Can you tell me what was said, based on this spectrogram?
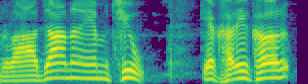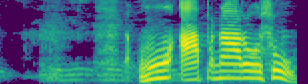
રાજાને એમ થયું કે ખરેખર હું આપનારો છું.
